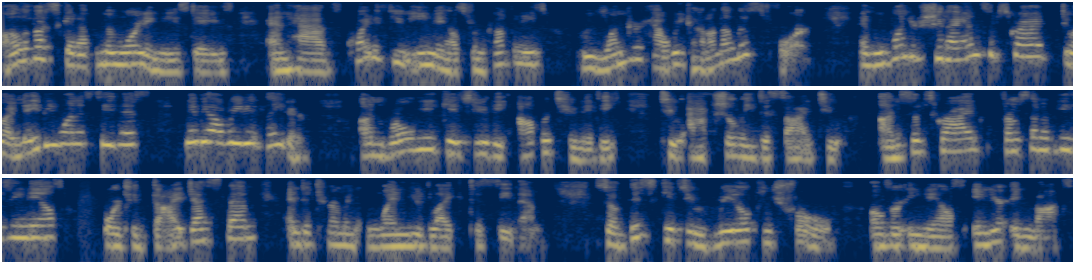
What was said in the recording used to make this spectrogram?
All of us get up in the morning these days and have quite a few emails from companies we wonder how we got on the list for. And we wonder, should I unsubscribe? Do I maybe want to see this? Maybe I'll read it later. Unroll Me gives you the opportunity to actually decide to unsubscribe from some of these emails or to digest them and determine when you'd like to see them. So this gives you real control over emails in your inbox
